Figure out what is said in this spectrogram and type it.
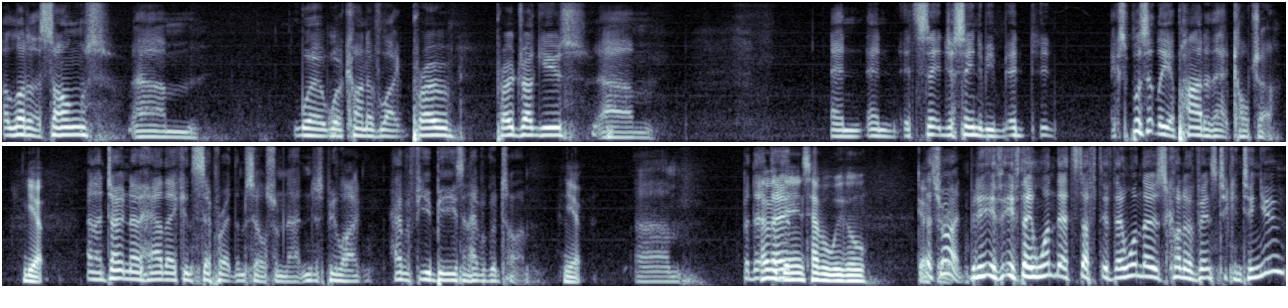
a lot of the songs um, were were kind of like pro pro drug use, um, and and it, se- it just seemed to be it, it, explicitly a part of that culture. Yep. And I don't know how they can separate themselves from that and just be like, have a few beers and have a good time. Yep. Um, but they, Have a they- dance, have a wiggle. Go that's for it. right. But if if they want that stuff, if they want those kind of events to continue,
